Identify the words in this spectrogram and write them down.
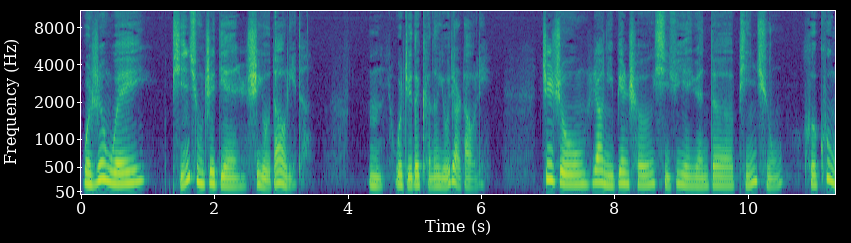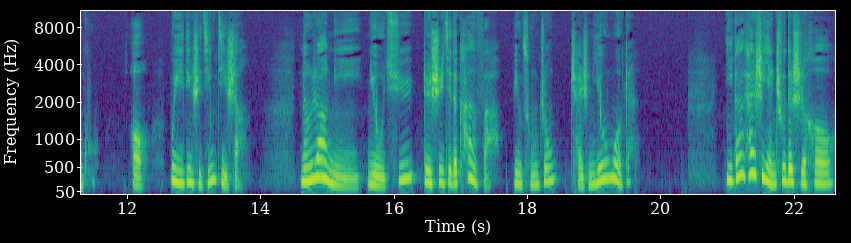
我认为贫穷这点是有道理的。嗯，我觉得可能有点道理。这种让你变成喜剧演员的贫穷和困苦，哦，不一定是经济上，能让你扭曲对世界的看法，并从中产生幽默感。你刚开始演出的时候，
